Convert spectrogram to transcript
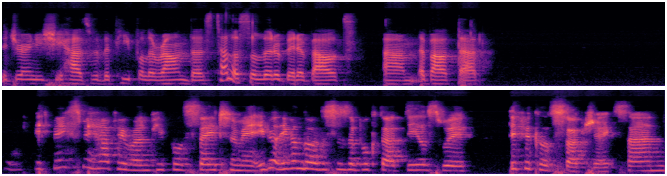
the journey she has with the people around us. Tell us a little bit about, um, about that. It makes me happy when people say to me, even, even though this is a book that deals with difficult subjects and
